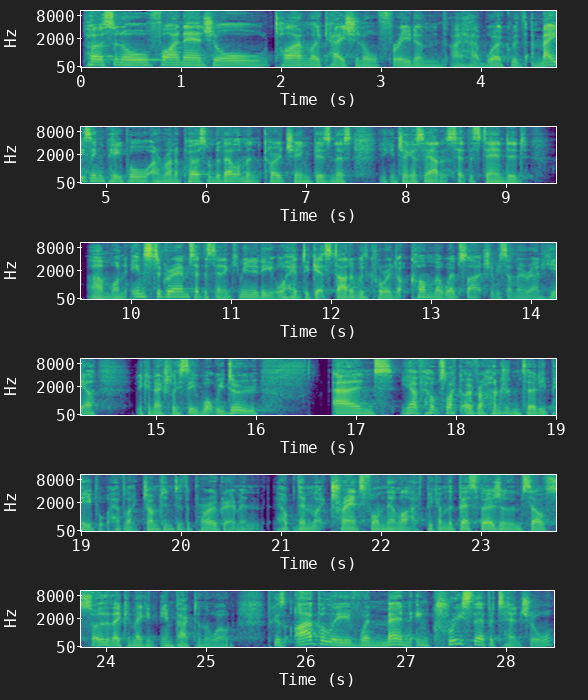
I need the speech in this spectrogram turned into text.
personal, financial, time, locational freedom. I have work with amazing people. I run a personal development coaching business. You can check us out at Set the Standard um, on Instagram, Set the Standard Community, or head to getstartedwithcorey.com. My website should be somewhere around here. You can actually see what we do. And yeah, I've helped like over 130 people have like jumped into the program and helped them like transform their life, become the best version of themselves so that they can make an impact in the world. Because I believe when men increase their potential,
